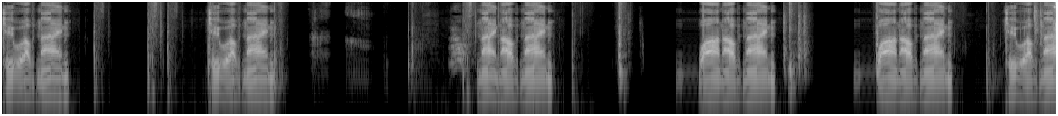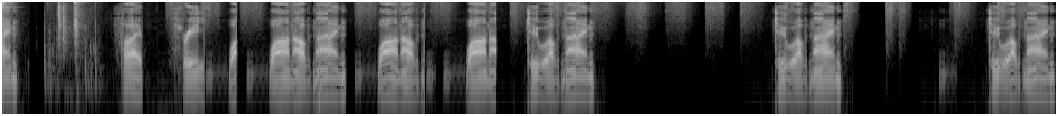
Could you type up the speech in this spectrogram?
2 of 9, 2 of 9, 9 of 9, 1 of 9, 1 of 9, 2 of 9, 5, 3, 1, 1 of 9, 1 of 1 2 of 9, 2 of 9, 2 of 9,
